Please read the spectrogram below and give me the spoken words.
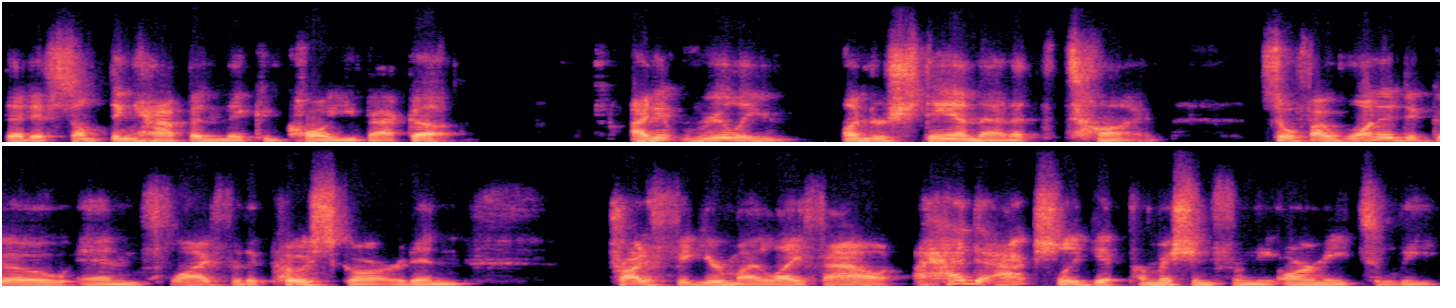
that if something happened, they could call you back up. I didn't really understand that at the time. So if I wanted to go and fly for the Coast Guard and try to figure my life out, I had to actually get permission from the Army to leave.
